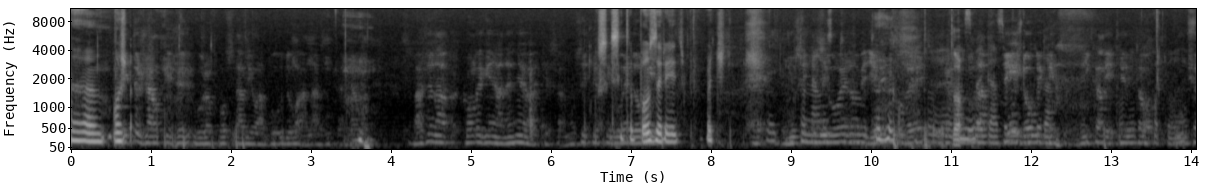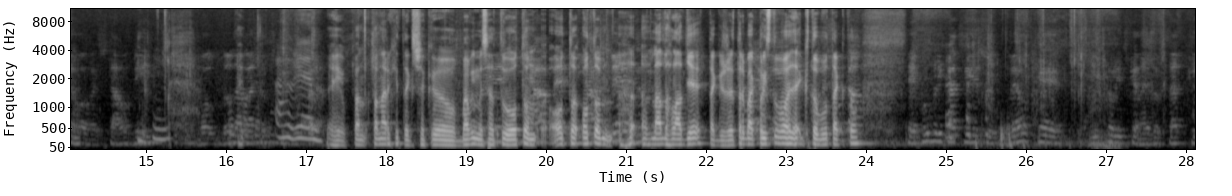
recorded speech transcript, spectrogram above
Uh, mož... Musíte si to pozrieť. Musíte si uvedomiť Hej, pán, pán architekt, však e, bavíme sa tu o tom, o, to, o tom nadhľade, takže treba pristupovať aj k tomu takto. Tie publikácie sú veľké historické nedostatky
